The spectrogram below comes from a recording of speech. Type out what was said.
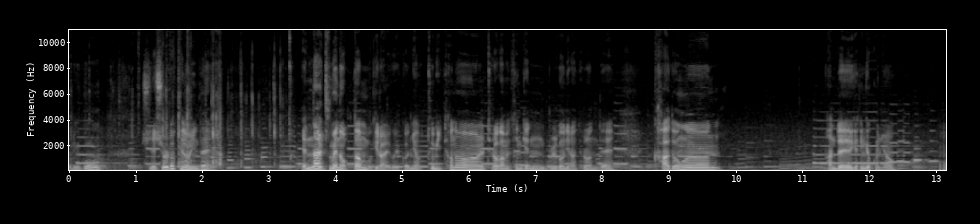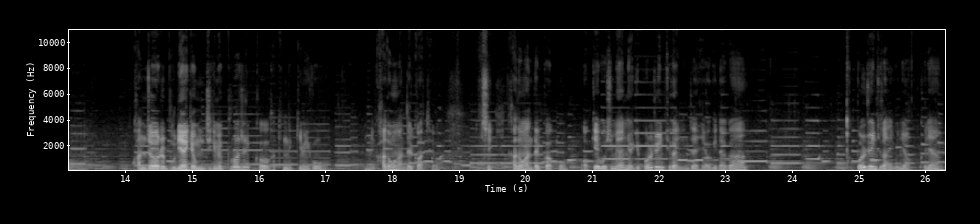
그리고 이제 숄더 캐논인데 옛날 둠에는 없던 무기로 알고 있거든요. 둠 이터널 들어가면 생긴 물건이라 들었는데 가동은 안 되게 생겼군요. 어, 관절을 무리하게 움직이면 부러질 것 같은 느낌이고 음, 가동은 안 될 것 같아요. 그치 가동 안될 것 같고 어깨 보시면 여기 볼 조인트가 있는데 여기다가 볼 조인트가 아니군요. 그냥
